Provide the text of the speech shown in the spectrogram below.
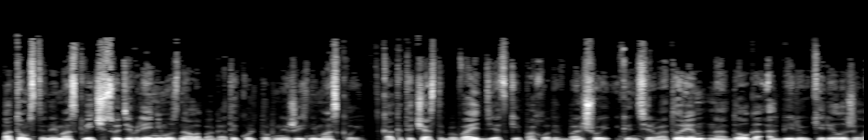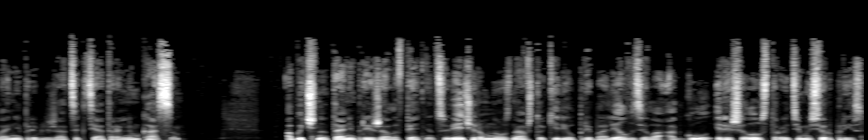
Потомственный москвич с удивлением узнал о богатой культурной жизни Москвы. Как это часто бывает, детские походы в Большой и консерваториям надолго отбили у Кирилла желание приближаться к театральным кассам. Обычно Таня приезжала в пятницу вечером, но узнав, что Кирилл приболел, взяла отгул и решила устроить ему сюрприз.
